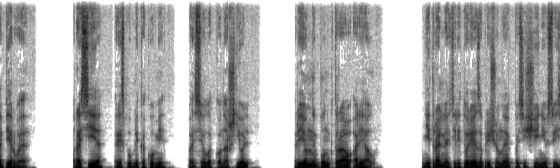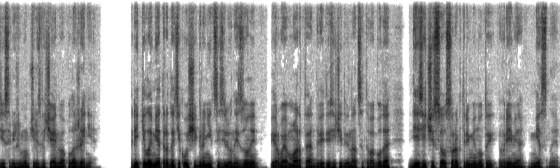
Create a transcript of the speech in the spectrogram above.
1. Россия, Республика Коми, поселок Конашьоль, приемный пункт Рау-Ареал. Нейтральная территория, запрещенная к посещению в связи с режимом чрезвычайного положения. 3 километра до текущей границы зеленой зоны, 1 марта 2012 года, 10 часов 43 минуты, время местное.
